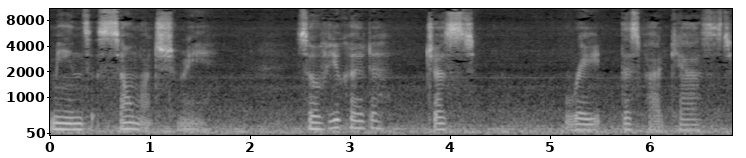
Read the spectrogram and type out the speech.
means so much to me. So if you could just rate this podcast,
